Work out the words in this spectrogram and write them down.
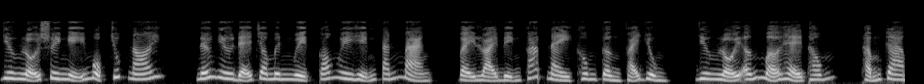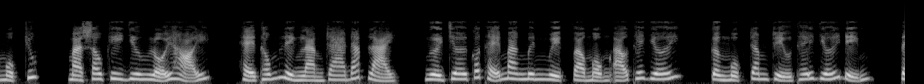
dương lỗi suy nghĩ một chút nói, nếu như để cho Minh Nguyệt có nguy hiểm tánh mạng, vậy loại biện pháp này không cần phải dùng, dương lỗi ấn mở hệ thống, thẩm tra một chút, mà sau khi dương lỗi hỏi, hệ thống liền làm ra đáp lại, người chơi có thể mang Minh Nguyệt vào mộng ảo thế giới, cần 100 triệu thế giới điểm, T,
